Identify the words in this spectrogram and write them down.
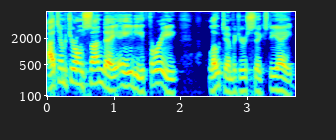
High temperature on Sunday, 83. Low temperature, 68.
